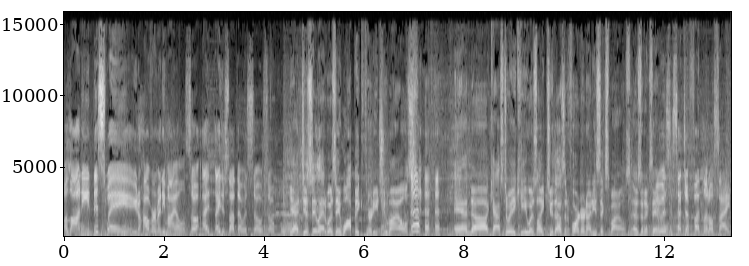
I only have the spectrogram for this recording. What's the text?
Aulani this way. You know, however many miles. So I, I just thought that was so so cool. Yeah, Disneyland was a whopping 32 miles, and uh, Castaway Cay was like 2,496 miles, as an example. It was just such a fun little sign.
